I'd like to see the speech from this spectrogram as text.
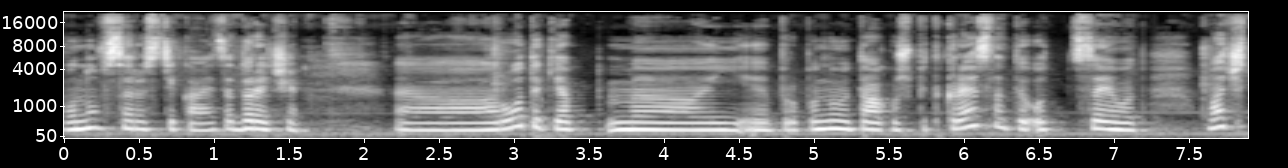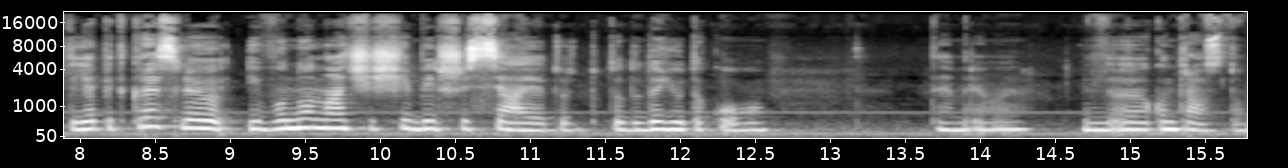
воно все розтікається. До речі, е, ротик я е, пропоную також підкреслити. Оцей от, бачите, я підкреслюю, і воно наче ще більше сяє. Тобто додаю такого темряви, е, контрасту.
